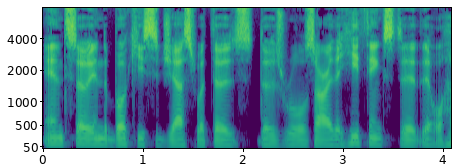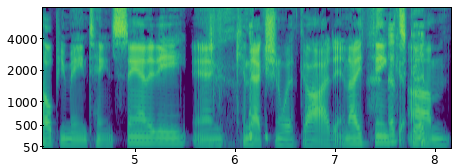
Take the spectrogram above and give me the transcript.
and so in the book he suggests what those those rules are that he thinks that, that will help you maintain sanity and connection with God. And I think um,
